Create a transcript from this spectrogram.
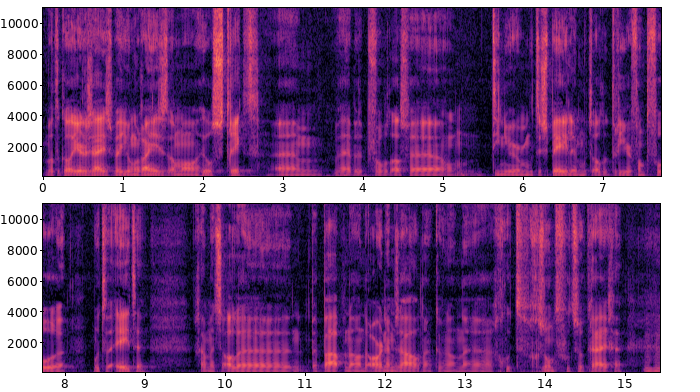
wat ik al eerder zei, is bij Jong Oranje is het allemaal heel strikt. Ehm, we hebben bijvoorbeeld als we om tien uur moeten spelen, moeten we altijd drie uur van tevoren moeten we eten. Gaan met z'n allen bij Papendal in de Arnhemzaal. Daar kunnen we dan eh, goed gezond voedsel krijgen. Mhm.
